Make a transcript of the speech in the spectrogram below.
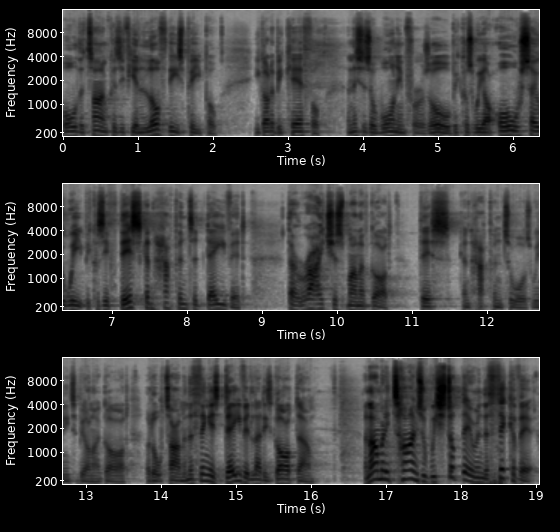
all the time because if you love these people, you've got to be careful. And this is a warning for us all because we are all so weak. Because if this can happen to David, the righteous man of God, this can happen to us. We need to be on our guard at all time. And the thing is, David let his guard down. And how many times have we stood there in the thick of it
